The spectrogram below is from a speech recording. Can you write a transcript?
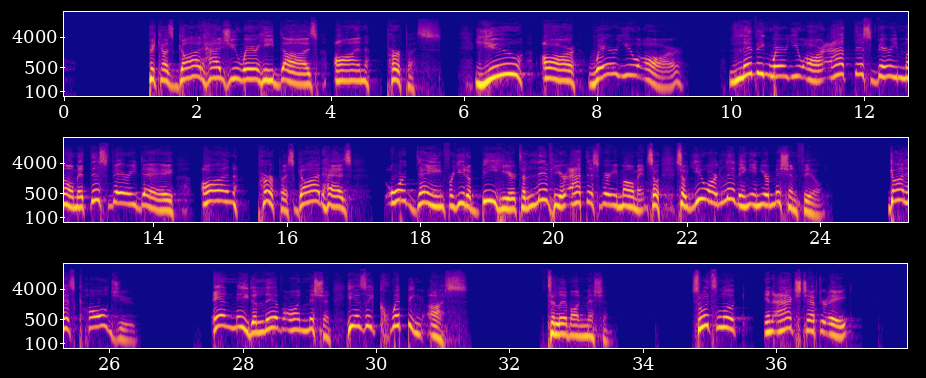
Because God has you where he does on purpose. You are where you are living where you are at this very moment, this very day, on purpose. God has ordained for you to be here, to live here at this very moment. So, so you are living in your mission field. God has called you and me to live on mission. He is equipping us to live on mission. So let's look in Acts chapter 8,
